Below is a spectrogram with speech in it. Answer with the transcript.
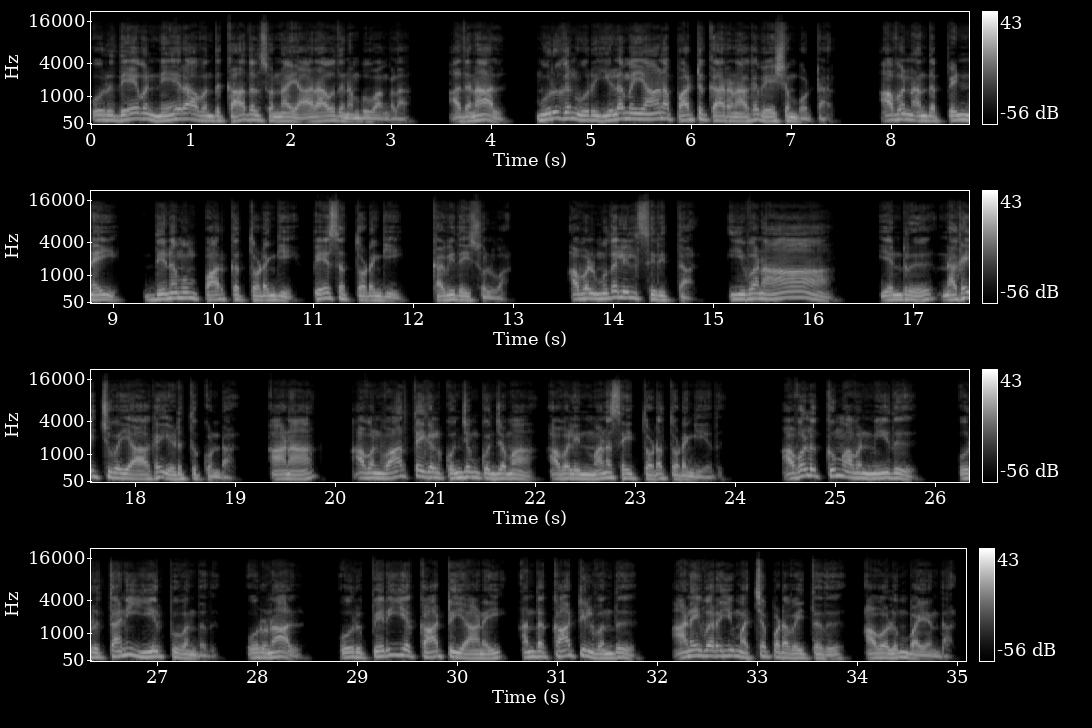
ஒரு தேவன் நேரா வந்து காதல் சொன்னா யாராவது நம்புவாங்களா? அதனால் முருகன் ஒரு இளமையான பாட்டுக்காரனாக வேஷம் போட்டார். அவன் அந்த பெண்ணை தினமும் பார்க்கத் தொடங்கி பேசத் தொடங்கி கவிதை சொல்வான். அவள் முதலில் சிரித்தாள். இவனா? என்று நகைச்சுவையாக எடுத்துக்கொண்டாள் ஆனா அவன் வார்த்தைகள் கொஞ்சம் கொஞ்சமா அவளின் மனசை தொடத் தொடங்கியது. அவளுக்கும் அவன் மீது ஒரு தனி ஈர்ப்பு வந்தது. ஒரு நாள் ஒரு பெரிய காட்டு யானை அந்த காட்டில் வந்து அனைவரையும் அச்சப்பட வைத்தது அவளும் பயந்தாள்.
